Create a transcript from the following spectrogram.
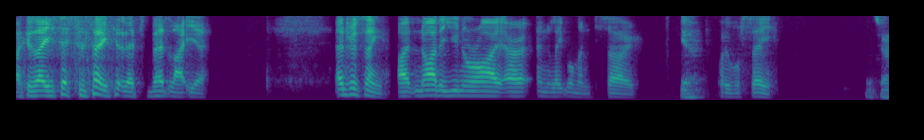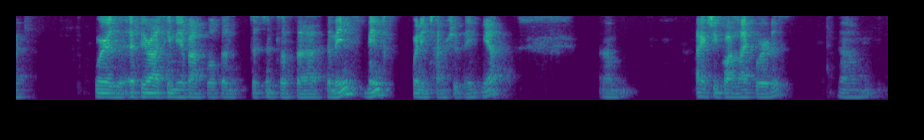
Because I said to think that's a bit like yeah. Interesting. Uh, neither you nor I are an elite woman, so yeah, we will see. That's right. Whereas if they're asking me about what the distance of the, the men's men's winning time should be, yeah, um, I actually quite like where it is. Um,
